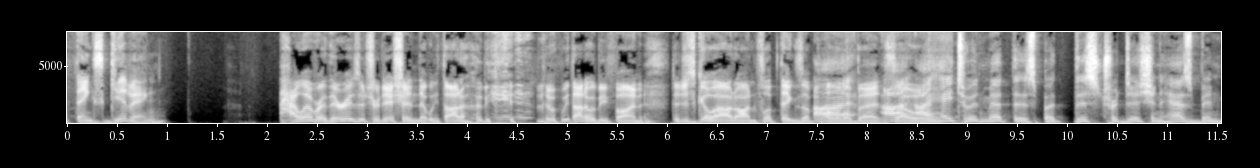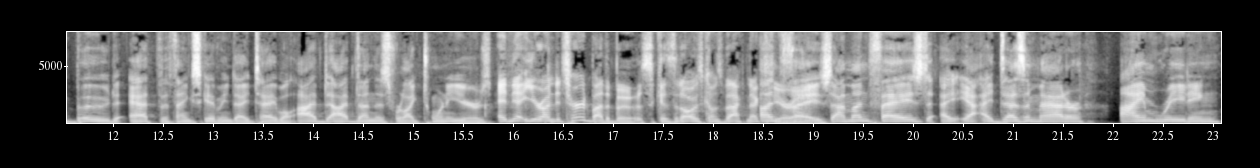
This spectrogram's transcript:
Thanksgiving. However, there is a tradition that we thought it would be that we thought it would be fun to just go out on, flip things up a I- little bit. I, So I hate to admit this, but this tradition has been booed at the Thanksgiving Day table. I've I've done this for like twenty years. and yet you're undeterred by the boos because it always comes back next year, right? Unfazed. I'm unfazed. I, yeah, it doesn't matter. I'm reading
